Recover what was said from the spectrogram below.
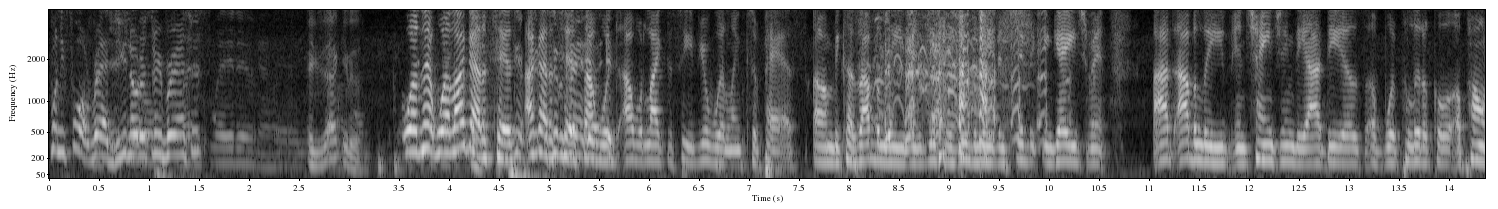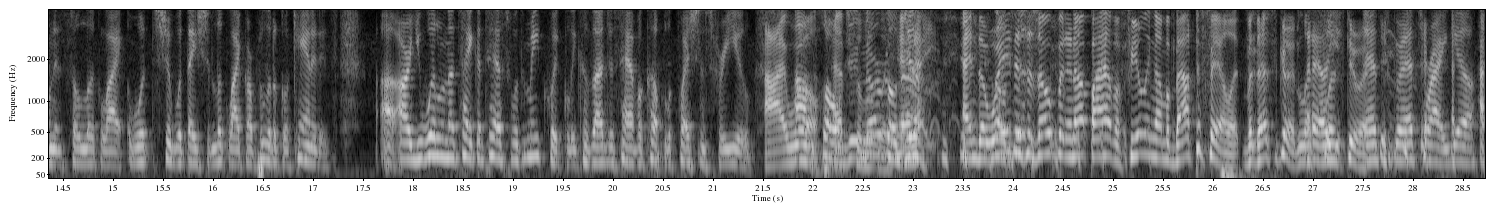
Twenty-four. Red. Do you know the three branches? Executive. Well, that, well, I got a test. I got a See what I'm test. saying? I would, I would like to see if you're willing to pass, um, because I believe in just as you believe in civic engagement. I, I believe in changing the ideas of what political opponents so look like, what should what they should look like, or political candidates. Uh, are you willing to take a test with me quickly? Because I just have a couple of questions for you. I will. Um, so, absolutely. So just, and, and, the way so this is opening up, I have a feeling I'm about to fail it, but that's good. Let's let's do it. That's that's right. Yeah.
